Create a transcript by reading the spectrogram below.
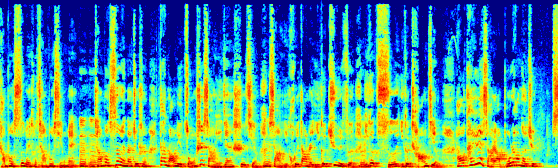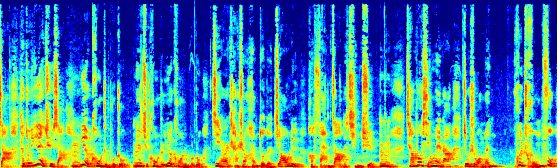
强迫思维和强迫行为，嗯嗯。强迫思维呢，就是大脑里总是想一件事情，嗯。想一回荡着一个句子、一个词、一个场景，然后他越想要不让他去想，他就越去想，嗯。越控制不住，越去控制，越控制不住，进而产生很多的焦虑和烦躁的情绪。嗯。强迫行为呢，就是我们会重复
